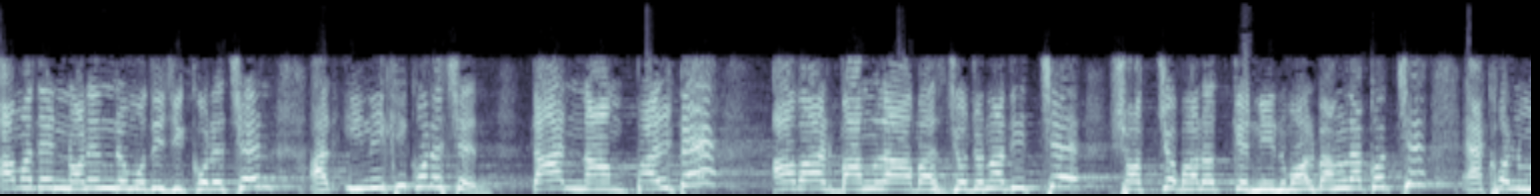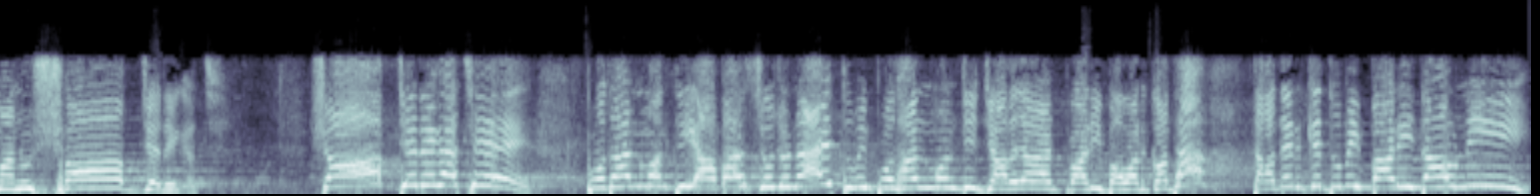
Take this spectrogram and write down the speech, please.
আমাদের নরেন্দ্র মোদীজি করেছেন, আর ইনি কি করেছেন? তার নাম পাল্টে আবার বাংলা আবাস যোজনা দিচ্ছে, স্বচ্ছ ভারতকে নির্মল বাংলা করছে, এখন মানুষ সব জেনে গেছে। সব জেনে গেছে। প্রধানমন্ত্রী আবাস যোজনায় তুমি প্রধানমন্ত্রী যারা যারা বাড়ি পাওয়ার কথা, তাদেরকে তুমি বাড়ি দাওনি।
